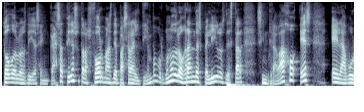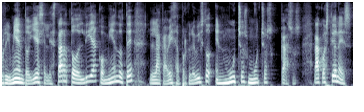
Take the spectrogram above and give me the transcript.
todos los días en casa. Tienes otras formas de pasar el tiempo, porque uno de los grandes peligros de estar sin trabajo es el aburrimiento y es el estar todo el día comiéndote la cabeza, porque lo he visto en muchos, muchos casos. La cuestión es,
